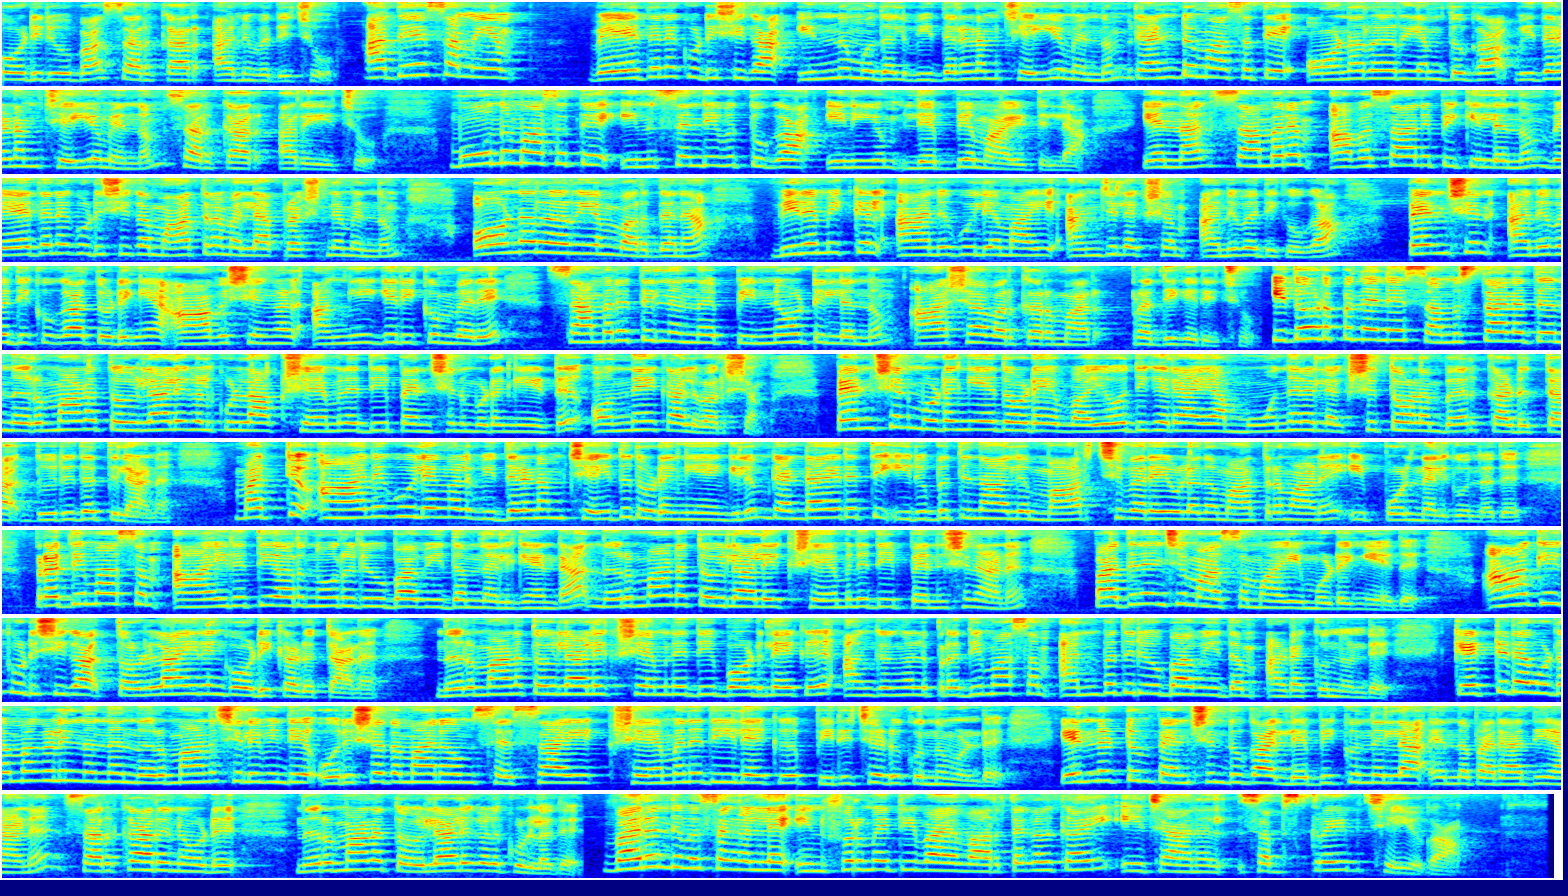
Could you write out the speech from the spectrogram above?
കോടി രൂപ സർക്കാർ അനുവദിച്ചു. അതേസമയം വേതന കുടിശ്ശിക ഇന്നു മുതൽ വിതരണം ചെയ്യുമെന്നും രണ്ടു മാസത്തെ ഓണറേറിയം തുക വിതരണം ചെയ്യുമെന്നും സർക്കാർ അറിയിച്ചു. മൂന്ന് മാസത്തെ ഇൻസെന്റീവ് തുക ഇനിയും ലഭ്യമായിട്ടില്ല. എന്നാൽ സമരം അവസാനിപ്പിക്കില്ലെന്നും വേതന കുടിശ്ശിക മാത്രമല്ല പ്രശ്നമെന്നും ഓണറേറിയം വർധന വിരമിക്കൽ ആനുകൂല്യമായി അഞ്ചു ലക്ഷം അനുവദിക്കുക പെൻഷൻ അനുവദിക്കുക തുടങ്ങിയ ആവശ്യങ്ങൾ അംഗീകരിക്കും വരെ സമരത്തിൽ നിന്ന് പിന്നോട്ടില്ലെന്നും ആശാ വർക്കർമാർ പ്രതികരിച്ചു. ഇതോടൊപ്പം തന്നെ സംസ്ഥാനത്ത് നിർമ്മാണ തൊഴിലാളികൾക്കുള്ള ക്ഷേമനിധി പെൻഷൻ മുടങ്ങിയിട്ട് ഒന്നേകാൽ വർഷം. പെൻഷൻ മുടങ്ങിയതോടെ വയോധികരായ മൂന്നര ലക്ഷത്തോളം പേർ കടുത്ത ദുരിതത്തിലാണ്. മറ്റു ആനുകൂല്യങ്ങൾ വിതരണം ചെയ്തു തുടങ്ങിയെങ്കിലും രണ്ടായിരത്തി ഇരുപത്തിനാല് മാർച്ച് വരെയുള്ളത് മാത്രമാണ് ഇപ്പോൾ നൽകുന്നത്. പ്രതിമാസം ആയിരത്തി അറുന്നൂറ് രൂപ വീതം നൽകേണ്ട നിർമ്മാണ തൊഴിലാളി ക്ഷേമനിധി പെൻഷനാണ് പതിനഞ്ച് മാസമായി മുടങ്ങിയത്. ആകെ കുടിശ്ശിക തൊള്ളായിരം കോടി കടുത്താണ് നിർമ്മാണ തൊഴിലാളി ക്ഷേമനിധി ബോർഡിലേക്ക് അംഗങ്ങൾ പ്രതിമാസം അൻപത് രൂപ വീതം അടക്കുന്നുണ്ട്. കെട്ടിട ഉടമകളിൽ നിന്ന് നിർമ്മാണ ചെലവിന്റെ ഒരു ശതമാനവും സെസ്സായി ക്ഷേമനിധിയിലേക്ക് പിരിച്ചെടുക്കുന്നുമുണ്ട്. എന്നിട്ടും പെൻഷൻ തുക ലഭിക്കുന്നില്ല എന്ന പരാതിയാണ് സർക്കാരിനോട് നിർമ്മാണ തൊഴിലാളികൾക്കുള്ളത്. വരും ദിവസങ്ങളിലെ ഇൻഫോർമേറ്റീവായ വാർത്തകൾക്കായി ഈ ചാനൽ സബ്സ്ക്രൈബ് ചെയ്യുക.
